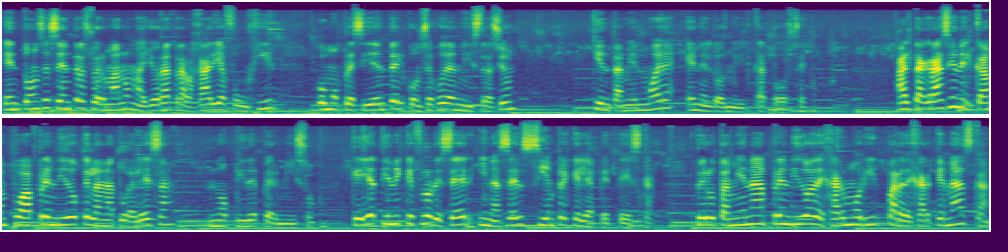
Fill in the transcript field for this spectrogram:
Entonces entra su hermano mayor a trabajar y a fungir como presidente del Consejo de Administración quien también muere en el 2014. Altagracia en el campo ha aprendido que la naturaleza no pide permiso, que ella tiene que florecer y nacer siempre que le apetezca, pero también ha aprendido a dejar morir para dejar que nazca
